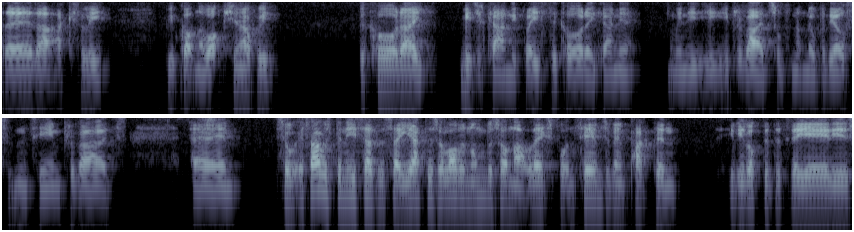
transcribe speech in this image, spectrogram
there that actually we've got no option, have we? Doucouré, we just can't replace Doucouré, can you? I mean, he, he provides something that nobody else in the team provides. Um, so if I was Benitez to say, yeah, there's a lot of numbers on that list, but in terms of impacting, if you looked at the three areas,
